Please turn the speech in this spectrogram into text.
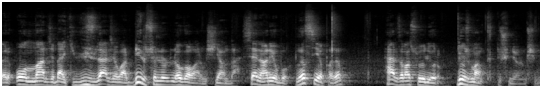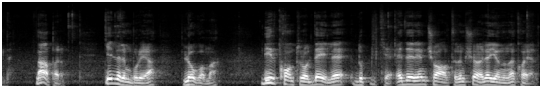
böyle onlarca belki yüzlerce var. Bir sürü logo varmış yanda. Senaryo bu. Nasıl yaparım? Her zaman söylüyorum. Düz mantık düşünüyorum şimdi. Ne yaparım? Gelirim buraya logoma. Bir kontrol D ile duplike ederim, çoğaltırım. Şöyle yanına koyarım.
